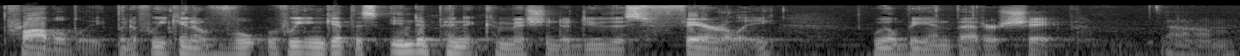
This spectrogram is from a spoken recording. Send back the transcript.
Probably. But if we can avo- if we can get this independent commission to do this fairly, we'll be in better shape. Um,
